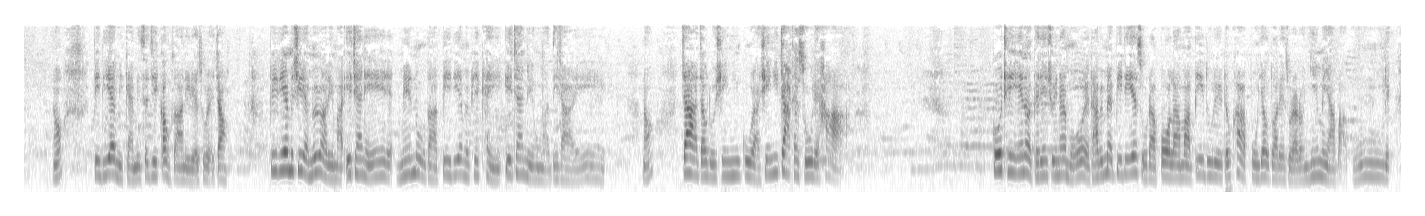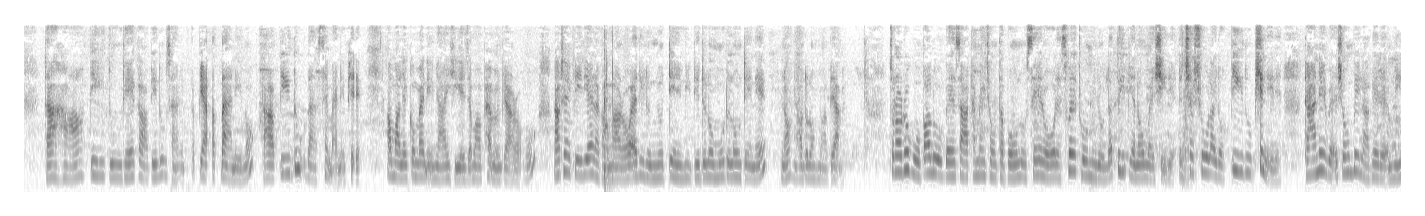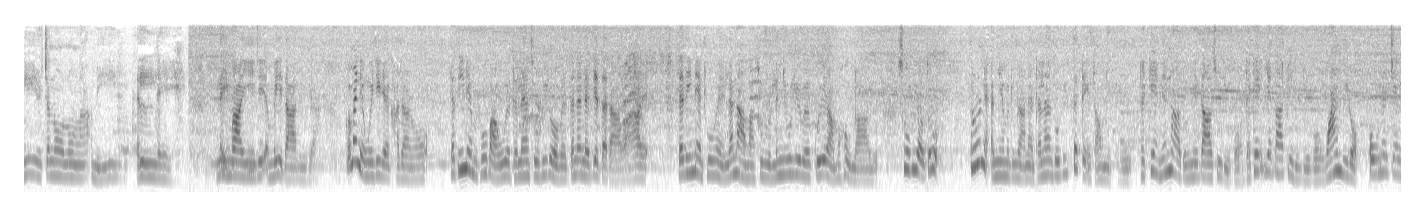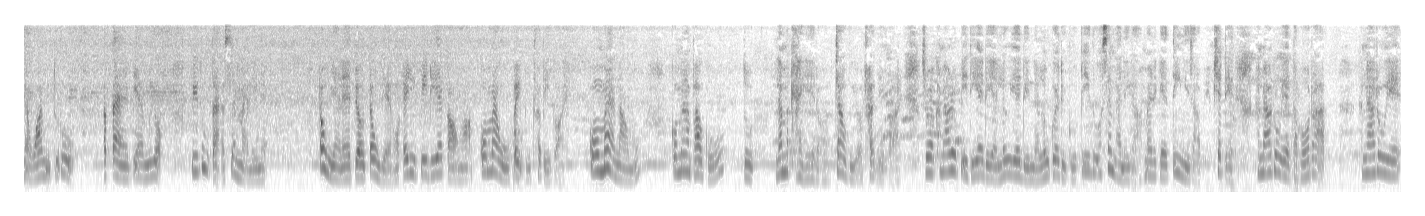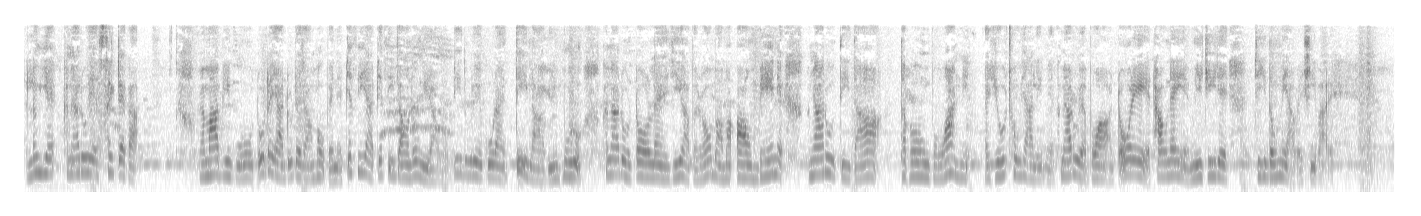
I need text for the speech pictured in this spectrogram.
နော် PDF မိကံမင်းစကြေးကောက်စားနေတယ်ဆိုတဲ့အကြောင်း PDF မရှိတဲ့မြို့ရွာတွေမှာအေဂျင့်နေတဲ့မင်းတို့သာ PDF မဖြစ်ခဲ့ရင်အေဂျင့်နေဦးမှာတည်ကြတယ်တဲ့နော်ကြားကြောက်လို့ရှင်ကြီးကိုတာရှင်ကြီးကြားထက်ဆိုးတယ်ဟာ ကိုထင်ရင်တော့ဂရင်ရွှေနှမ်းမို့တဲ့ဒါပေမဲ့ PDF ဆိုတာပေါ်လာမှပြည်သူတွေဒုက္ခပိုရောက်သွားတယ်ဆိုတာတော့ညင်းမရပါဘူးတဲ့ဒါဟာပြည်သူတွေကပြည်သူဆန်အပြအတန်နေနော်ဒါပြည်သူအတန်စစ်မှန်နေဖြစ်တယ်အောက်မှာလည်း comment တွေအများကြီးရှိရဲကျွန်မဖတ်မပြတော့ဘူးနောက်ထပ် PDF တကောင်ကတော့အဲ့ဒီလိုမျိုးတင်ပြီးဒီတလုံးမိုးတလုံးတင်တယ်နော်နောက်တလုံးမှာပြမယ် ကျွန်တော်တို့ကိုပေါ့လို့ပဲစားထမိန်ချုံတပုံလို့ဆဲတော့တဲ့ဆွဲထိုးမိလို့လက်သိပြန်တော့မှရှိတယ်တစ်ချက်ရှိုးလိုက်တော့ပြည်သူဖြစ်နေတယ်ဒါနဲ့ပဲအရှုံးပေးလာခဲ့တဲ့အမေတဲ့ကျွန်တော်လွန်လားအမေအလဲလိမ္မာရင်ကြီးအမေသားလေးဗျာကွန်မန့်နေဝင်ကြည့်တဲ့အခါကျတော့လက်သီးနဲ့မထိုးပါဘူးတဲ့ဒလန်ဆိုပြီးတော့ပဲတနက်နဲ့ပြက်တက်တာပါတဲ့လက်သီးနဲ့ထိုးရင်လက်နာမှာဆိုလို့လက်ညိုးလေးပဲကွေးတာမဟုတ်လားလို့ဆိုပြီးတော့သူတို့သူတို့နဲ့အမြင်မတူတာနဲ့ဒလန်ဆိုပြီးတက်တဲ့အကြောင်းတွေကိုတကယ်မျက်နှာသူမိသားစုတွေပေါ့တကယ်ရက်သားပြည်သူတွေပေါ့ဝိုင်းပြီးတော့အုံနဲ့ကျင်းနဲ့ဝိုင်းပြီးသူတို့ အတန်ပြန်ပြီးတော့ပြည်သူတန်အစ်စ်မှန်လေးနဲ့တုံ့ပြန်လဲပြောတုံ့ပြန်ရောအဲ့ဒီ PDF ကောင်က comment ကိုပိတ်ပြီးထွက်ပြေးသွားတယ် comment နာမ comment ဘောက်ကိုသူလက်မခံရတော့ကြောက်ပြီးတော့ထွက်ပြေးသွားတယ်ဆိုတော့ခင်ဗျားတို့ PDF တွေရဲ့လုပ်ရက်တွေနဲ့လုပ်ကွက်တွေကိုပြည်သူအစ်စ်မှန်တွေကအမှန်တကယ်သိနေကြပြီဖြစ်တယ်ခင်ဗျားတို့ရဲ့သဘောထားခင်ဗျားတို့ရဲ့လုပ်ရက်ခင်ဗျားတို့ရဲ့စိတ်တက်က မမပြည်ကိုတိုးတက်ရတိုးတက်ကြမဟုတ်ပဲနဲ့ပျက်စီးရပျက်စီးကြောင်လုပ်နေတာကိုပြည်သူတွေကိုယ်တိုင်သိလာပြီးမှုတို့ခင်ဗျားတို့တော်လန်ရေးရဘယ်တော့မှမအောင်ဘဲနဲ့ခင်ဗျားတို့တည်တာတဘုံဘဝနဲ့အယိုးထုတ်ရလိမ့်မယ်ခင်ဗျားတို့ရဲ့ဘဝကတောတဲ့ထောင်နဲ့ရဲ့မြေကြီးတဲ့ဒီသုံးနေရာပဲရှိပါတယ်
